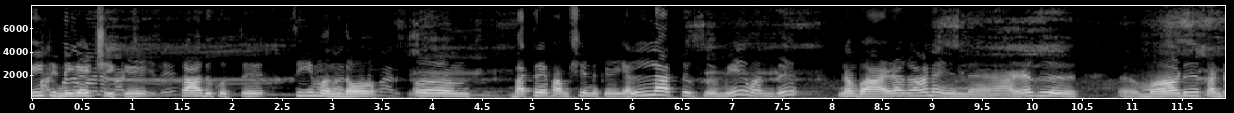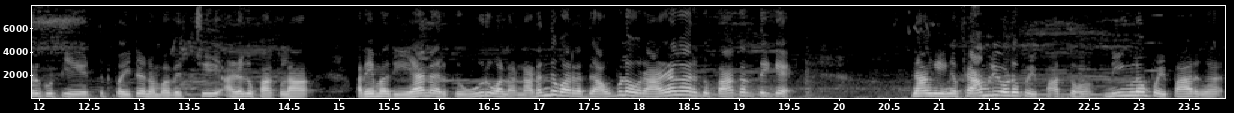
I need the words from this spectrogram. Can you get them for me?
வீட்டு நிகழ்ச்சிக்கு காது குத்து சீமந்தம் பர்த்டே ஃபங்க்ஷனுக்கு எல்லாத்துக்குமே வந்து நம்ம அழகான இந்த அழகு மாடு கன்றுக்குட்டியை எடுத்துகிட்டு போயிட்டு நம்ம வச்சு அழகு பார்க்கலாம். அதே மாதிரி யானை இருக்குது ஊர்வலம் நடந்து வர்றது அவ்வளோ ஒரு அழகாக இருக்குது பார்க்குறதுக்கே. நாங்கள் எங்கள் ஃபேமிலியோடு போய் பார்த்தோம். நீங்களும் போய் பாருங்கள்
